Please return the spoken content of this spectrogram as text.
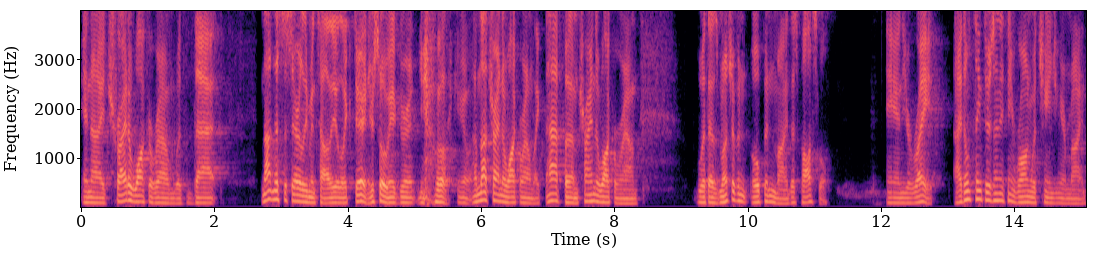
And I try to walk around with that, not necessarily mentality like, Dan, you're so ignorant. You know, I'm not trying to walk around like that, but I'm trying to walk around with as much of an open mind as possible. And you're right. I don't think there's anything wrong with changing your mind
